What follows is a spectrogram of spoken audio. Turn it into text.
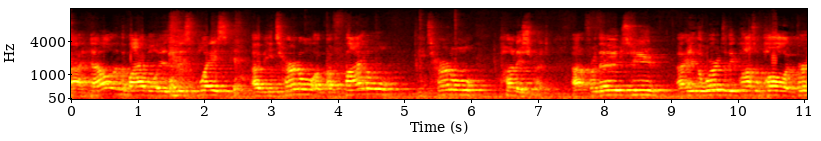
Uh, hell in the Bible is this place of eternal, of, of final, eternal punishment. Uh, for those who, uh, in the words of the Apostle Paul in 1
